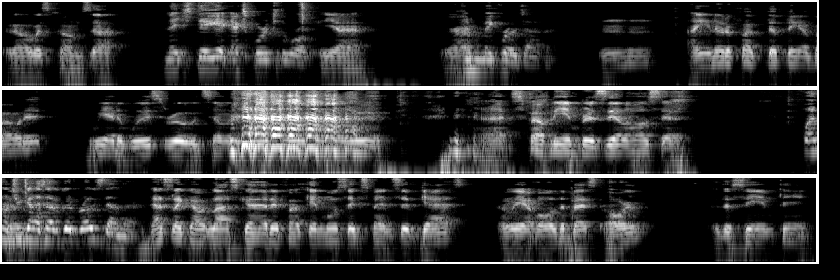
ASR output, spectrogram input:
It always comes up. And they just dig it and export it to the world Yeah. Yeah. and make roads out of it. hmm And you know the fucked up thing about it? We had the worst roads. Some of the worst roads. Uh, it's probably in Brazil also. Why don't you guys have good roads down there? That's like Alaska, the fucking most expensive gas, we have all the best oil. the same thing.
